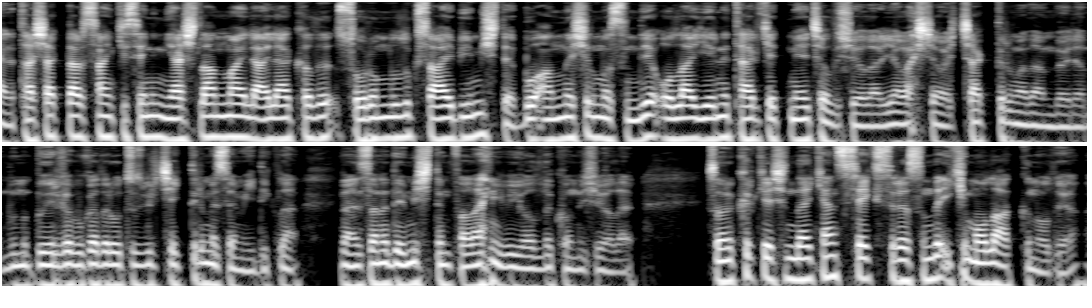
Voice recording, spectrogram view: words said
Yani taşaklar sanki senin yaşlanmayla alakalı sorumluluk sahibiymiş de bu anlaşılmasın diye olay yerini terk etmeye çalışıyorlar yavaş yavaş çaktırmadan böyle. Bunu bu herife bu kadar 31 çektirmese miydik lan? Ben sana demiştim falan gibi yolda konuşuyorlar. Sonra 40 yaşındayken seks sırasında iki mola hakkın oluyor.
